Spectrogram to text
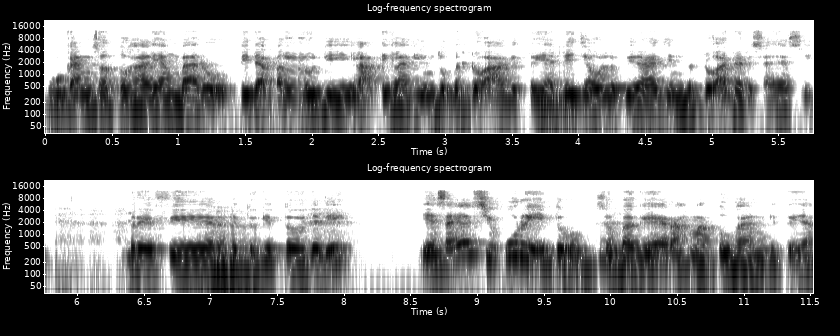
bukan suatu hal yang baru, tidak perlu dilatih lagi untuk berdoa gitu ya. Dia jauh lebih rajin berdoa dari saya sih. Brevir gitu-gitu. Jadi ya saya syukuri itu sebagai rahmat Tuhan gitu ya.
